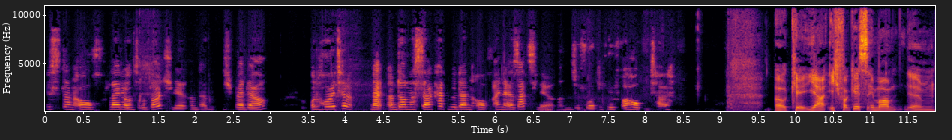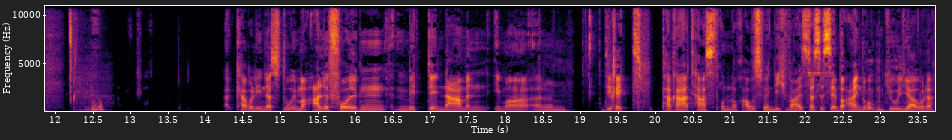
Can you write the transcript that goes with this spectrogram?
ist dann auch leider unsere Deutschlehrerin dann nicht mehr da. Und heute, nein, am Donnerstag hatten wir dann auch eine Ersatzlehrerin, sofort für Frau Hauptenthal. Okay, ja, ich vergesse immer, ähm, Caroline, dass du immer alle Folgen mit den Namen immer ähm, direkt parat hast und noch auswendig weißt. Das ist sehr beeindruckend, Julia, oder?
